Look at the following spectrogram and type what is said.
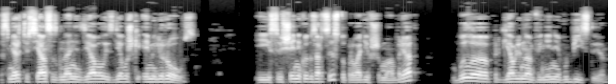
смертью сеанс изгнания дьявола из девушки Эмили Роуз. И священнику-экзорцисту, проводившему обряд, было предъявлено обвинение в убийстве.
